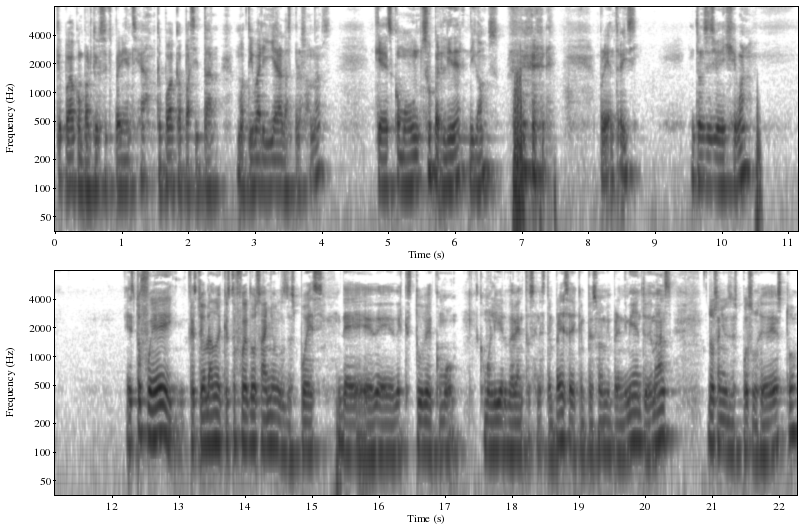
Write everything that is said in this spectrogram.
que pueda compartir su experiencia, que pueda capacitar, motivar y guiar a las personas? Que es como un super líder, digamos. Brian Tracy. Entonces yo dije, bueno, esto fue, te estoy hablando de que esto fue dos años después de, que estuve como, como líder de ventas en esta empresa, de que empezó mi emprendimiento y demás. Dos años después sucede esto.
